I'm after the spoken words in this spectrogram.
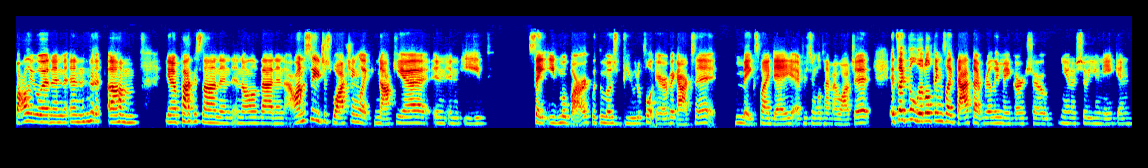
Bollywood and and um you know Pakistan and and all of that and honestly just watching like Nakia and, and Eid say Eid Mubarak with the most beautiful Arabic accent makes my day every single time I watch it. It's like the little things like that that really make our show you know so unique and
